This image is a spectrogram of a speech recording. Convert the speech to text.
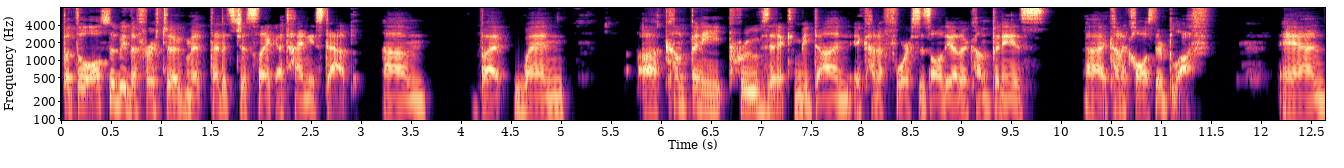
but they'll also be the first to admit that it's just like a tiny step. Um, but when a company proves that it can be done, it kind of forces all the other companies. Uh, it kind of calls their bluff, and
